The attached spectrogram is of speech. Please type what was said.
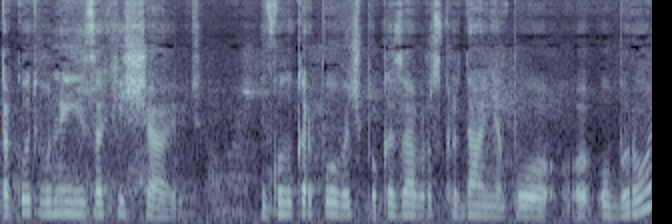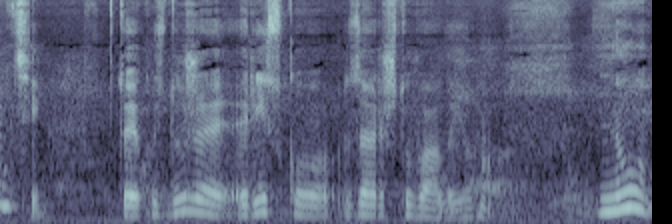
Так от вони її захищають. І коли Карпович показав розкрадання по е, оборонці, то якось дуже різко заарештували його. Ну,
